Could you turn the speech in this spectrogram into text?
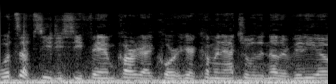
What's up CGC fam? Car Guy Court here coming at you with another video.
